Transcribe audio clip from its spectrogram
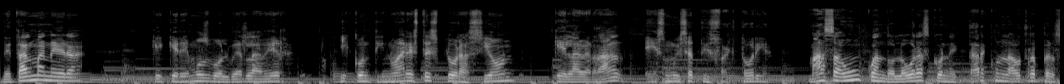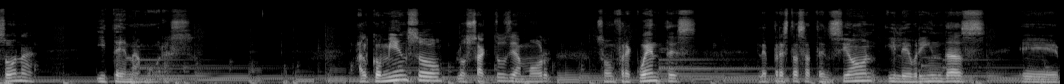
de tal manera que queremos volverla a ver y continuar esta exploración que la verdad es muy satisfactoria, más aún cuando logras conectar con la otra persona y te enamoras. Al comienzo los actos de amor son frecuentes, le prestas atención y le brindas eh,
